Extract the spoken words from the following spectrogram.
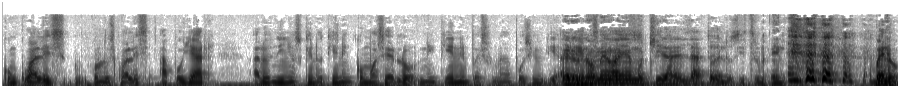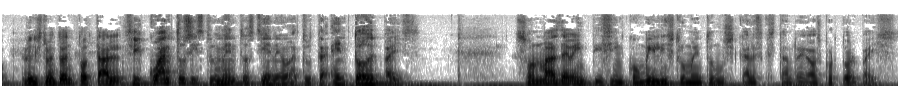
con, cuales, con los cuales apoyar a los niños que no tienen cómo hacerlo ni tienen pues una posibilidad. Pero no me vaya a mochilar el dato de los instrumentos. bueno, los instrumentos en total... Sí, ¿cuántos instrumentos tiene Batuta en todo el país? Son más de 25 mil instrumentos musicales que están regados por todo el país,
